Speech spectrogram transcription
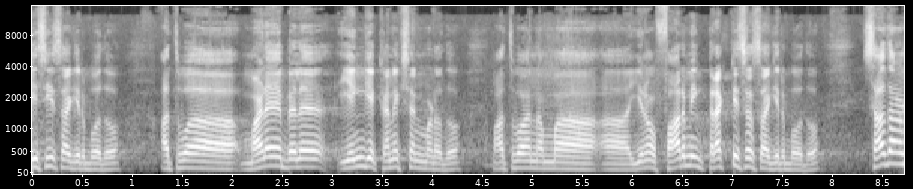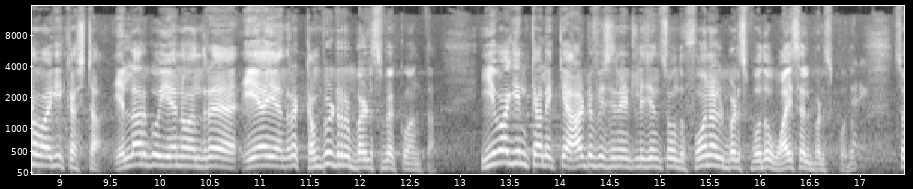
ಡಿಸೀಸ್ ಆಗಿರ್ಬೋದು, ಅಥವಾ ಮಳೆ, ಬೆಳೆ ಹೆಂಗೆ ಕನೆಕ್ಷನ್ ಮಾಡೋದು, ಅಥವಾ ನಮ್ಮ ಯುನೋ ಫಾರ್ಮಿಂಗ್ ಪ್ರಾಕ್ಟೀಸಸ್ ಆಗಿರ್ಬೋದು, ಸಾಧಾರಣವಾಗಿ ಕಷ್ಟ. ಎಲ್ಲರಿಗೂ ಏನು ಅಂದರೆ ಎ ಐ ಅಂದರೆ ಕಂಪ್ಯೂಟರ್ ಬಳಸಬೇಕು ಅಂತ. ಇವಾಗಿನ ಕಾಲಕ್ಕೆ ಆರ್ಟಿಫಿಷಿಯಲ್ ಇಂಟೆಲಿಜೆನ್ಸ್ ಒಂದು ಫೋನಲ್ಲಿ ಬಳಸ್ಬೋದು ವಾಯ್ಸಲ್ಲಿ ಬಳಸ್ಬೋದು. ಸೊ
